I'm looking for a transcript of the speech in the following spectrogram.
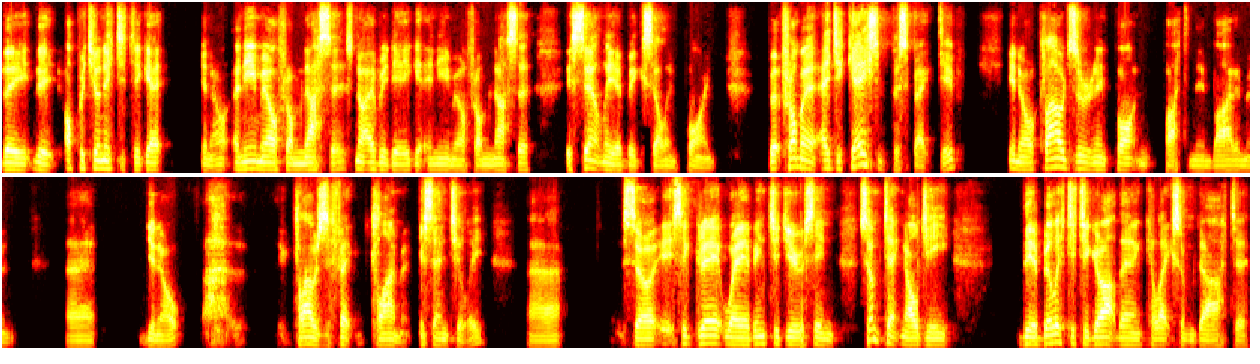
The the opportunity to get you know an email from NASA. It's not every day you get an email from NASA. Is certainly a big selling point. But from an education perspective, you know clouds are an important part of the environment. Uh, you know, clouds affect climate essentially. Uh, so it's a great way of introducing some technology, the ability to go out there and collect some data,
